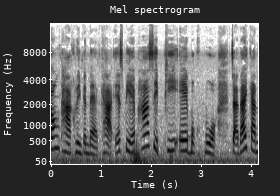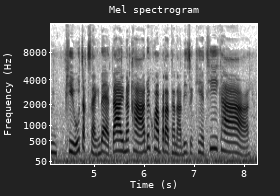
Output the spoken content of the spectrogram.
ต้องทาครีมกันแดดค่ะ SPF 50 PA บวกบวกจะได้กันผิวจากแสงแดดได้นะคะ ด้วยความปรารถนาดีจากเคที่ค่ะ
